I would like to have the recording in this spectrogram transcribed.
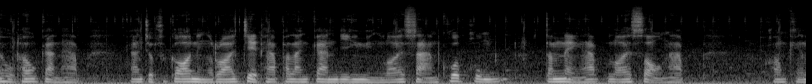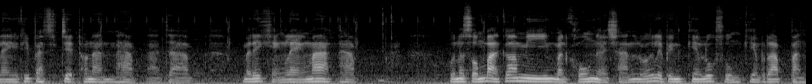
106 เท่ากันครับ การจบสกอร์ 107 ครับ พลังการยิง 103 ควบคุมตำแหน่งครับ 102 ครับ ความแข็งแรงอยู่ที่ 87 เท่านั้นนะครับ อาจจะไม่ได้แข็งแรงมากนะครับ คุณสมบัติก็มีบันโค้งเหนือชั้นหรือว่าเลยเป็นเกมลูกสูงเกมรับปาน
